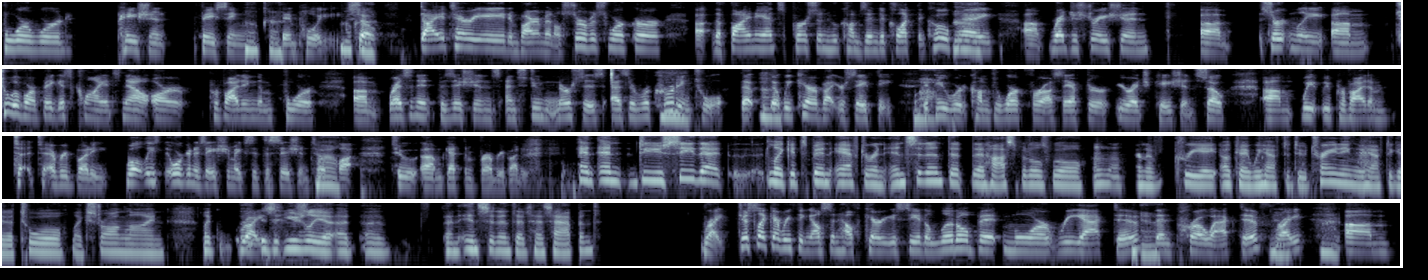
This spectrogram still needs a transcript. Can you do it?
forward patient facing okay. employee. Okay. So dietary aid, environmental service worker, uh, the finance person who comes in to collect the copay, uh. um, registration. Um, certainly, um, two of our biggest clients now are providing them for um, resident physicians and student nurses as a recruiting mm. tool that, mm. that we care about your safety wow. if you were to come to work for us after your education. So um, we, we provide them to, to everybody. Well, at least the organization makes a decision to wow. apply to um, get them for everybody. And and do you see that like it's been after an incident that that hospitals will mm-hmm. kind of create? Okay, we have to do training. We have to get a tool like Strongline. Like, right? Is it usually a, a an incident that has happened? Right. Just like everything else in healthcare, you see it a little bit more reactive yeah. than proactive, yeah. right? right? Um,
